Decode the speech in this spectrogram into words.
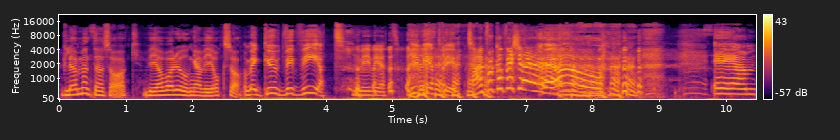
Glöm inte en sak, vi har varit unga vi också. Ja, men gud, vi vet! Vi vet. Det vet vi. Time for confession! Ja! Ehm,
